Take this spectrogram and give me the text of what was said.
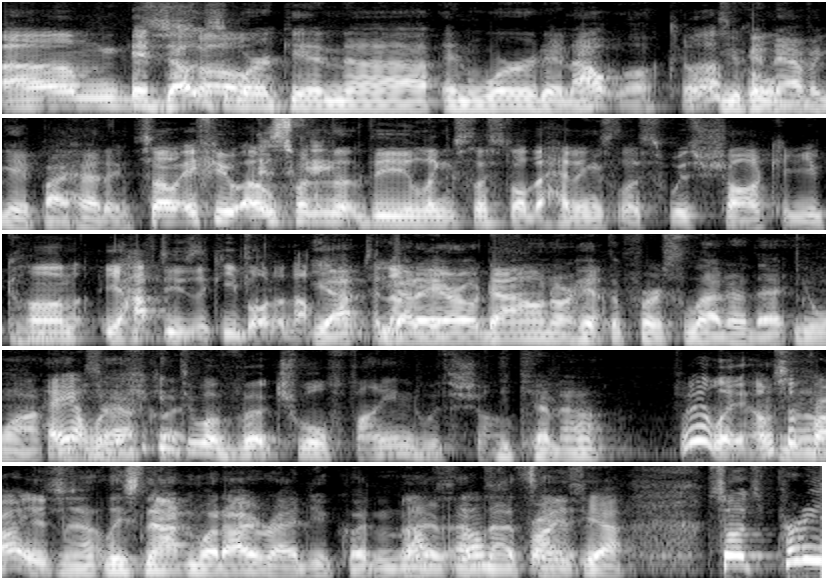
Um, It does so- work in uh, in Word and Outlook. Oh, that's you can navigate by heading. So if you open the, the links list or the headings list with Sharky, you can't. You have to use the keyboard at that Yeah, point. to you got to arrow down or hit the first letter that you want. Hey, I wonder if you can do a virtual find with Sharky. You cannot. Really, I'm surprised. Yeah, at least not in what I read. You couldn't. That's- I, I've that's not seen it. Yeah. So it's pretty.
